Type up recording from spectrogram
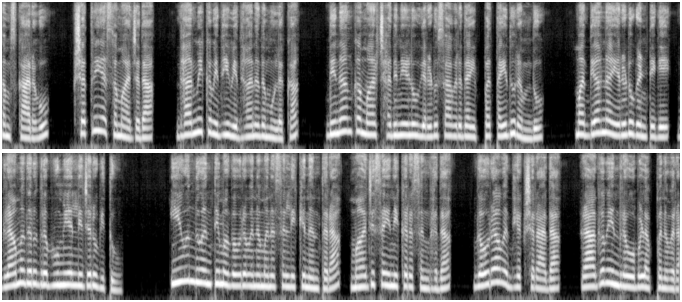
ಸಂಸ್ಕಾರವು ಕ್ಷತ್ರಿಯ ಸಮಾಜದ ಧಾರ್ಮಿಕ ವಿಧಿ ವಿಧಾನದ ಮೂಲಕ ದಿನಾಂಕ ಮಾರ್ಚ್ ಹದಿನೇಳು, ಎರಡು ಸಾವಿರದ ಇಪ್ಪತ್ತೈದರಂದು ಮಧ್ಯಾಹ್ನ ಎರಡು ಗಂಟೆಗೆ ಗ್ರಾಮದ ರುದ್ರಭೂಮಿಯಲ್ಲಿ ಜರುಗಿತು. ಈ ಒಂದು ಅಂತಿಮ ಗೌರವನ ಮನಸಲ್ಲಿಕೆ ನಂತರ ಮಾಜಿ ಸೈನಿಕರ ಸಂಘದ ಗೌರವಾಧ್ಯಕ್ಷರಾದ ರಾಘವೇಂದ್ರ ಓಬಳಪ್ಪನವರ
